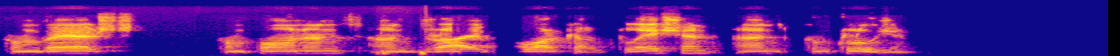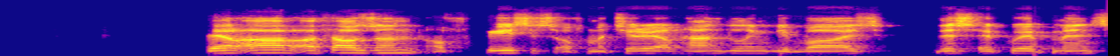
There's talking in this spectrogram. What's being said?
conveyors components and drive our calculation and conclusion. There are a thousand of pieces of material handling device. This equipment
